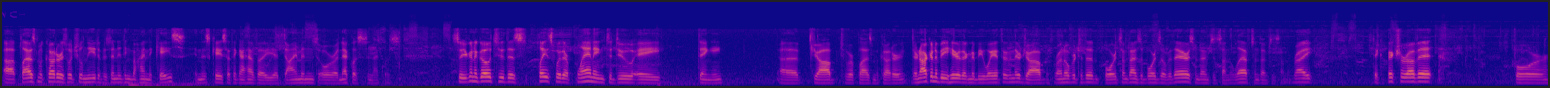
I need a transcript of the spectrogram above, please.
Uh, plasma cutter is what you'll need if there's anything behind the case. In this case, I think I have a, a diamond or a necklace. A necklace. So you're going to go to this place where they're planning to do a thingy uh, job to our plasma cutter. They're not going to be here. They're going to be way out there in their job. Run over to the board. Sometimes the board's over there. Sometimes it's on the left. Sometimes it's on the right. Take a picture of it for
